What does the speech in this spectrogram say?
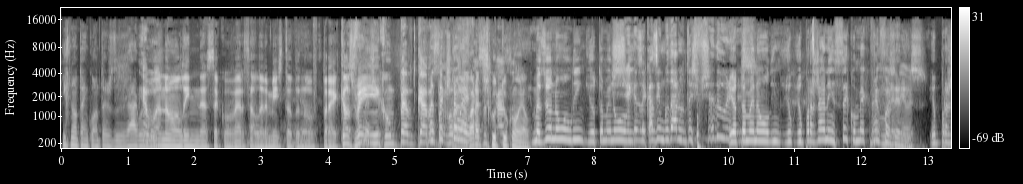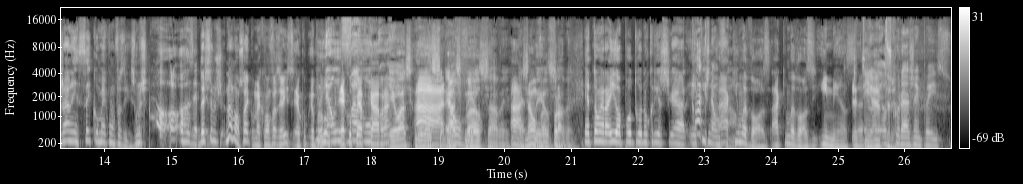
e que não tem contas de água e Eu luz. não alinho nessa conversa alarmista do novo pré, que eles vêm aí com um pé de cabra mas a para questão é- Agora discuto tu com ele. Mas eu não alinho, eu também não alinho. Chegas a casa e mudaram-te as fechaduras. Eu também não alinho. Eu, eu para já nem sei como é que vão de fazer Deus. isso. Eu para já nem sei como é que vão fazer isso. Mas Oh, oh, oh, Zé, deixa-me. Não, não sei como é que vão fazer isso. Eu, eu pergunto, Não é com o pé de cabra. Eu acho que nem ah, eles- não acho que eles sabem. Ah, Acho que não nem vão. eles sabem. Então era aí ao ponto que eu não queria chegar. É Claro que isto- não há vão. aqui uma dose, há aqui uma dose imensa. É teatro. Eles coragem para isso.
